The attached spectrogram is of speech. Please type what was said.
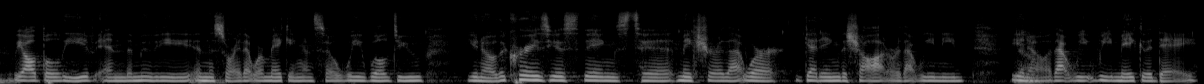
mm-hmm. we all believe in the movie, in the story that we're making. And so we will do, you know, the craziest things to make sure that we're getting the shot or that we need, you yeah. know, that we, we make the day.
